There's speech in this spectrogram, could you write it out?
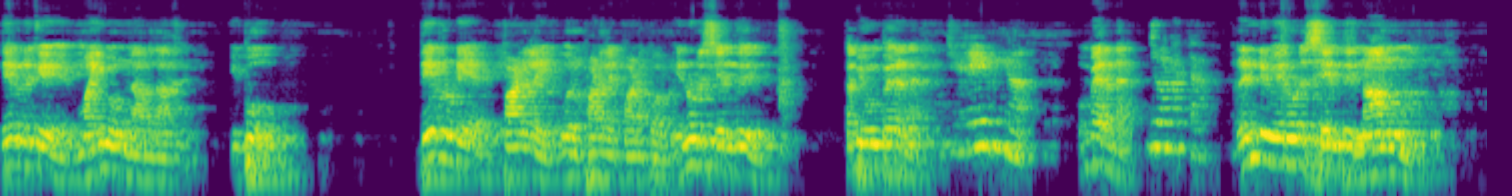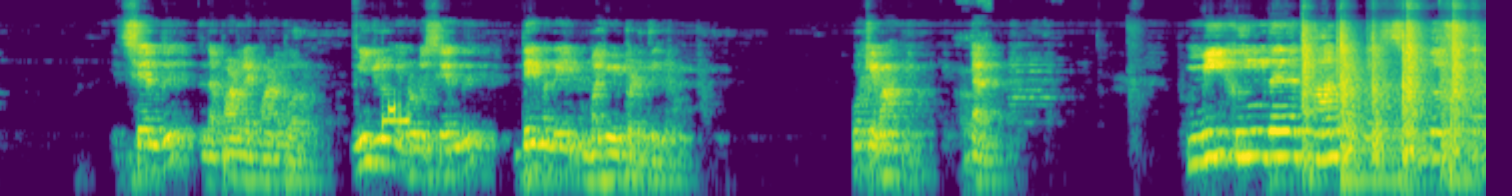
தேவனுக்கு மகிமை உண்டாவதாக. இப்போ தேவனுடைய பாடலை ஒரு பாடலை பாட போறோம். என்னோடு சேர்ந்து தம்பி உன் பேர் என்ன? உன் பேர் என்ன? ரெண்டு பேரோடு சேர்ந்து நானும் சேர்ந்து இந்த பாடலை பாட போறோம். நீங்களும் என்னோடு சேர்ந்து தேவனை மகிமைப்படுத்துகிறோம். ஓகேவா. மிகுந்த ஆனந்த சந்தோஷம்.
